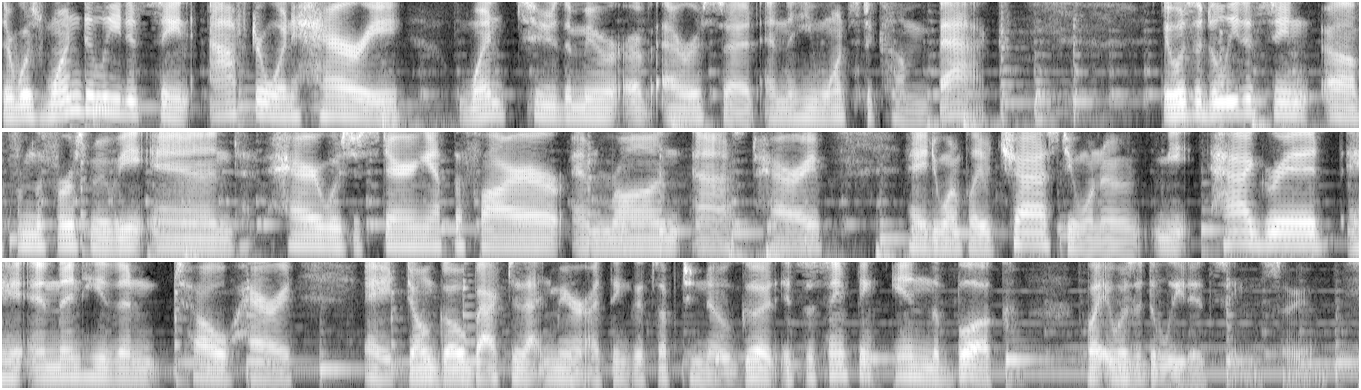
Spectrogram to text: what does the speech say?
There was one deleted scene after when Harry went to the Mirror of Erised and then he wants to come back. It was a deleted scene uh, from the first movie, and Harry was just staring at the fire. And Ron asked Harry, "Hey, do you want to play chess? Do you want to meet Hagrid?" And then he then told Harry, "Hey, don't go back to that mirror. I think that's up to no good." It's the same thing in the book, but it was a deleted scene. So yeah.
